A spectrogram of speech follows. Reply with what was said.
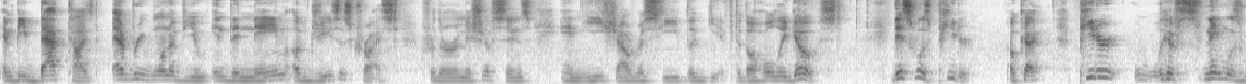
and be baptized, every one of you, in the name of Jesus Christ for the remission of sins, and ye shall receive the gift of the Holy Ghost. This was Peter, okay? Peter, his name was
